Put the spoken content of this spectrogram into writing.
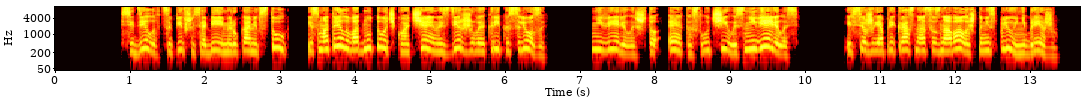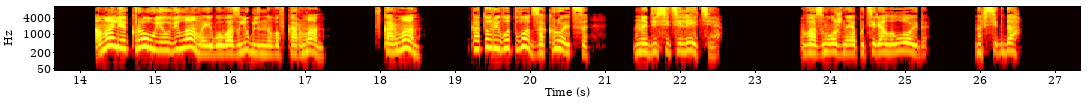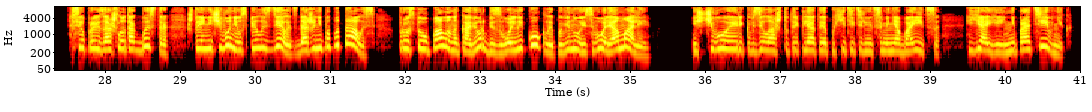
Сидела, вцепившись обеими руками в стул, и смотрела в одну точку, отчаянно сдерживая крик и слезы. Не верилось, что это случилось, не верилось. И все же я прекрасно осознавала, что не сплю и не брежу. Амалия Кроули увела моего возлюбленного в карман. В карман, который вот-вот закроется на десятилетия. Возможно, я потеряла Ллойда. Навсегда. Все произошло так быстро, что я ничего не успела сделать, даже не попыталась. Просто упала на ковер безвольной куклой, повинуясь воле Амалии. Из чего Эрик взяла, что треклятая похитительница меня боится? Я ей не противник.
